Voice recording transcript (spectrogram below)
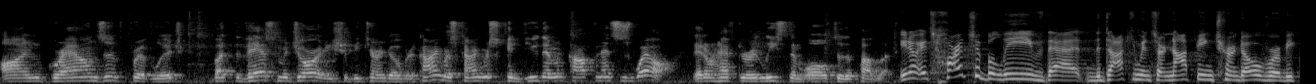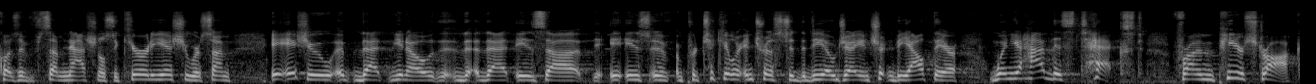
on grounds of privilege, but the vast majority should be turned over to Congress. Congress can view them in confidence as well. They don't have to release them all to the public. You know, it's hard to believe that the documents are not being turned over because of some national security issue or some issue that you know th that is uh, is of particular interest to the DOJ and shouldn't be out there. When you have this text from Peter Strzok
